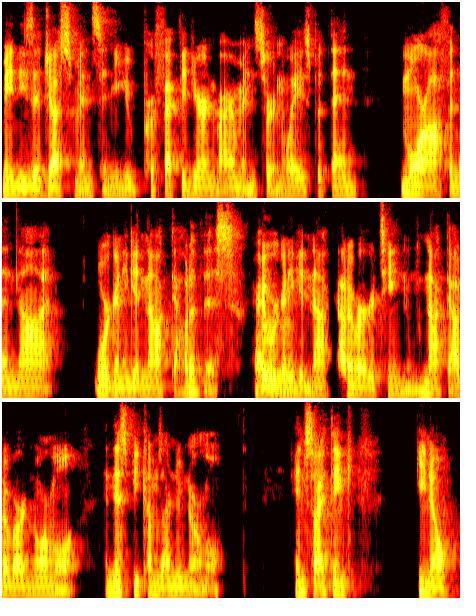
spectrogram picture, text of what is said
made these adjustments and you perfected your environment in certain ways. But then more often than not, we're going to get knocked out of this, right? Mm-hmm. We're going to get knocked out of our routine, knocked out of our normal and this becomes our new normal. And so I think, you know,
